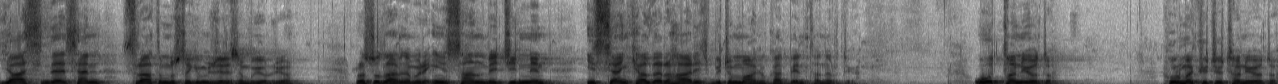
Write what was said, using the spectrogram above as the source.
Yasin'de sen sırat-ı müstakim üzeresin buyuruyor. Resulullah Efendimiz böyle insan ve cinnin isyankârları hariç bütün mahlukat beni tanır diyor. Uhud tanıyordu. Hurma kütüğü tanıyordu.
